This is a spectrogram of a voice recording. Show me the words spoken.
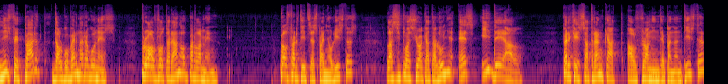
ni fer part del govern aragonès, però el votaran al Parlament. Pels partits espanyolistes, la situació a Catalunya és ideal, perquè s'ha trencat el front independentista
